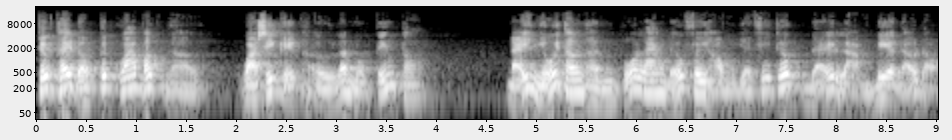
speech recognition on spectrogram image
Trước thế đột kích quá bất ngờ, Hòa sĩ Kiệt hừ lên một tiếng to, đẩy nhủi thân hình của Lan Điểu Phi Hồng về phía trước để làm bia đỡ đòn.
